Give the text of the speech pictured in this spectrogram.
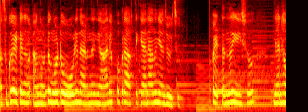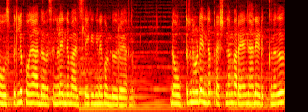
അസുഖമായിട്ട് അങ്ങ് അങ്ങോട്ടും ഇങ്ങോട്ടും ഓടി നടന്ന് ഞാനെപ്പോൾ പ്രാർത്ഥിക്കാനാന്ന് ഞാൻ ചോദിച്ചു. പെട്ടെന്ന് ഈശോ ഞാൻ ഹോസ്പിറ്റലിൽ പോയ ആ ദിവസങ്ങൾ എന്റെ മനസ്സിലേക്ക് ഇങ്ങനെ കൊണ്ടുവരുമായിരുന്നു ഡോക്ടറിനോട് എന്റെ പ്രശ്നം പറയാൻ ഞാൻ എടുക്കുന്നത്?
